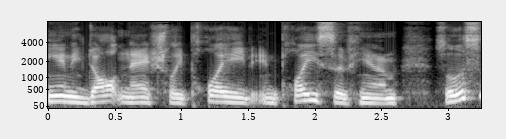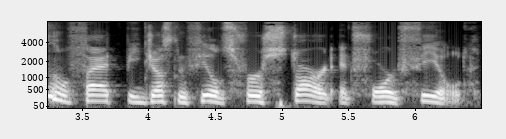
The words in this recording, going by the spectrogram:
Andy Dalton actually played in place of him. So this will, in fact, be Justin Fields' first start at Ford Field.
